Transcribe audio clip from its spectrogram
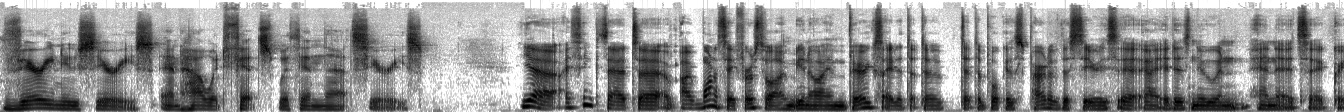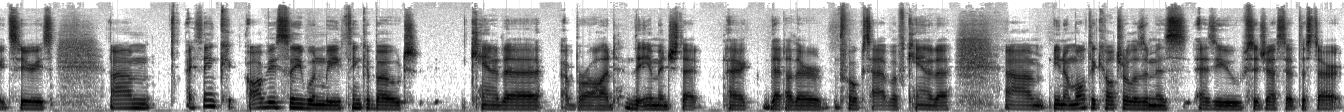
very new series and how it fits within that series. Yeah, I think that uh, I want to say first of all, I'm you know I'm very excited that the that the book is part of this series. It, uh, it is new and and it's a great series. Um, I think obviously when we think about Canada abroad, the image that uh, that other folks have of Canada. Um, you know, multiculturalism is, as you suggested at the start,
